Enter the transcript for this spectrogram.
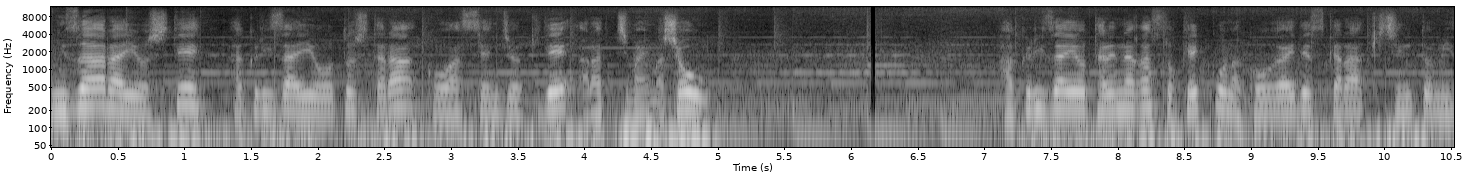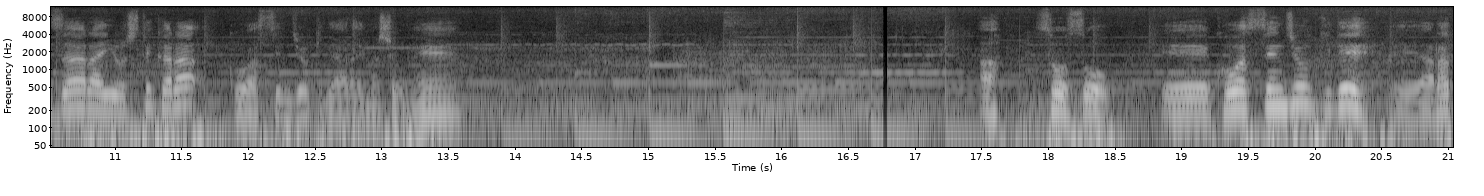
水洗いをして剥離剤を落としたら高圧洗浄機で洗っちまいましょう。剥離剤を垂れ流すと結構な公害ですからきちんと水洗いをしてから高圧洗浄機で洗いましょうね。あそうそう、えー、高圧洗浄機で、えー、洗っ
